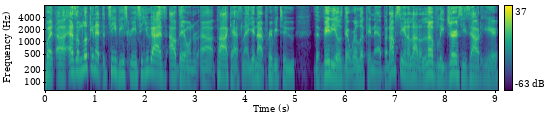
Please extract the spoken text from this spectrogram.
But uh, as I'm looking at the TV screen, see you guys out there on uh, podcast land, you're not privy to the videos that we're looking at, but I'm seeing a lot of lovely jerseys out here.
